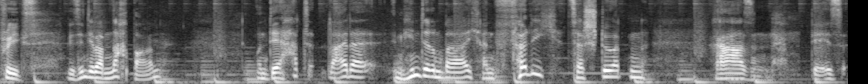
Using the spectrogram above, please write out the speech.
Freaks, wir sind hier beim Nachbarn und der hat leider im hinteren Bereich einen völlig zerstörten Rasen. Der ist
